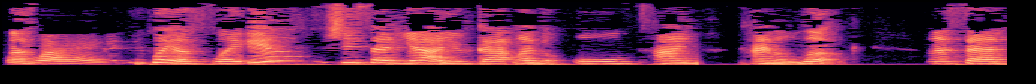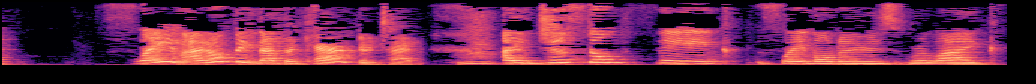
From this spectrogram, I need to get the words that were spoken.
what? You play a slave? She said, yeah, you've got like an old time kind of look. And I said, slave? I don't think that's a character type. I just don't think slave owners were like,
